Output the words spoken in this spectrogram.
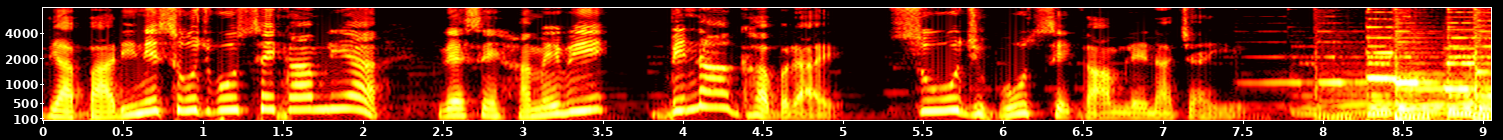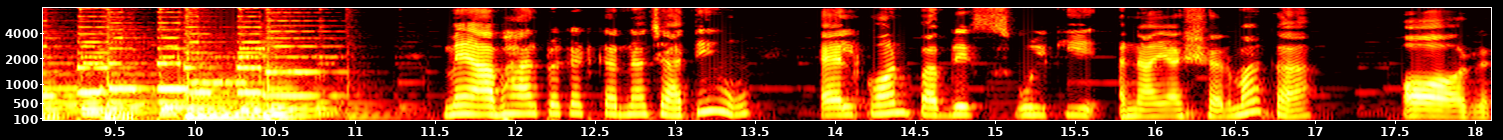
व्यापारी ने सूझबूझ से काम लिया, वैसे हमें भी बिना घबराए सूझबूझ से काम लेना चाहिए। मैं आभार प्रकट करना चाहती हूँ एलकॉन पब्लिक स्कूल की अनाया शर्मा का और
